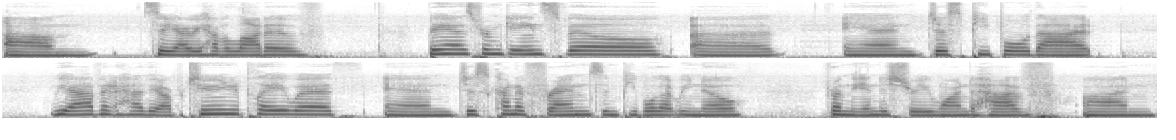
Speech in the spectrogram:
Um, so yeah, we have a lot of bands from Gainesville uh, and just people that we haven't had the opportunity to play with, and just kind of friends and people that we know from the industry wanted to have on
